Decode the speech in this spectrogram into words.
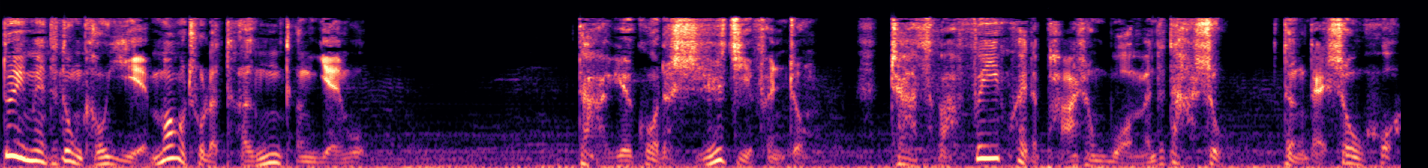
对面的洞口也冒出了腾腾烟雾。大约过了十几分钟，扎斯巴飞快的爬上我们的大树，等待收获。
